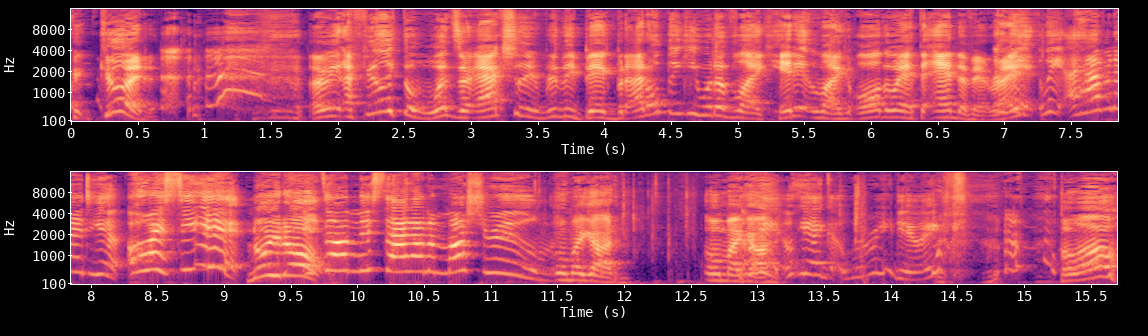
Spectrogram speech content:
Good. I mean, I feel like the woods are actually really big, but I don't think he would have like hit it like all the way at the end of it, right? Okay, wait, I have an idea. Oh, I see it. No, you don't. It's on this side on a mushroom. Oh my god. Oh my god. okay, I got. What were you doing? Hello?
